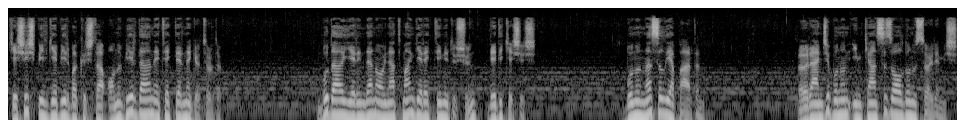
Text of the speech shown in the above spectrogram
Keşiş bilge bir bakışta onu bir dağın eteklerine götürdü. Bu dağı yerinden oynatman gerektiğini düşün, dedi keşiş. Bunu nasıl yapardın? Öğrenci bunun imkansız olduğunu söylemiş.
